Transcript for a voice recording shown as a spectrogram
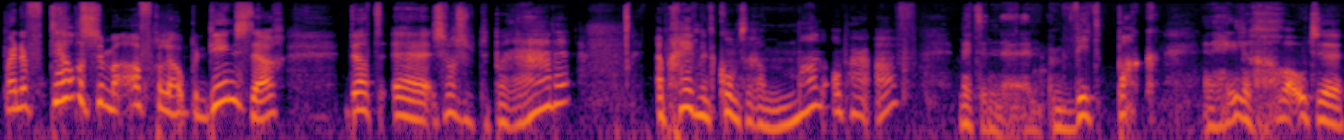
Maar dan vertelde ze me afgelopen dinsdag dat ze was op de parade op een gegeven moment komt er een man op haar af... met een, een, een wit pak, een hele grote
